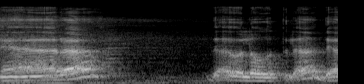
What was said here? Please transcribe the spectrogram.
நேராக தேவலோகத்தில் தே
